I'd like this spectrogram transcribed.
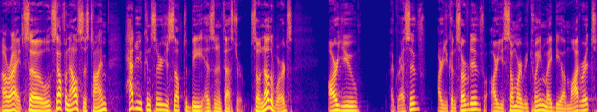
All right. So self analysis time. How do you consider yourself to be as an investor? So, in other words, are you aggressive? Are you conservative? Are you somewhere in between, maybe a moderate?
